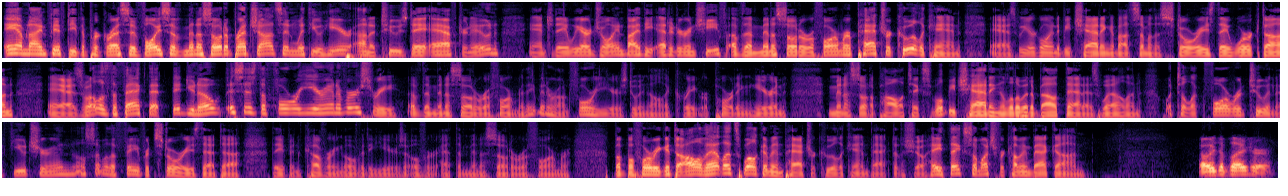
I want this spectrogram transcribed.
AM 950, the progressive voice of Minnesota, Brett Johnson, with you here on a Tuesday afternoon. And today we are joined by the editor in chief of the Minnesota Reformer, Patrick Coolican, as we are going to be chatting about some of the stories they worked on, as well as the fact that, did you know, this is the four year anniversary of the Minnesota Reformer. They've been around four years doing all the great reporting here in Minnesota politics. We'll be chatting a little bit about that as well and what to look forward to in the future and well, some of the favorite stories that uh, they've been covering over the years over at the Minnesota Reformer. But before we get to all of that, let's welcome in Patrick Coolican back to the show. Hey, thanks so much for coming back on. Always a pleasure.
